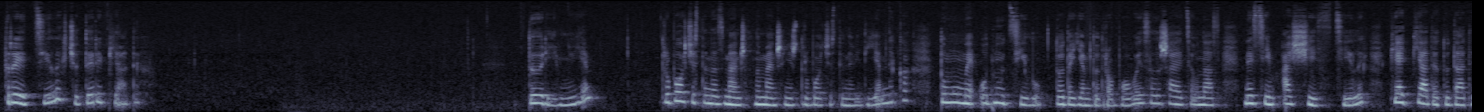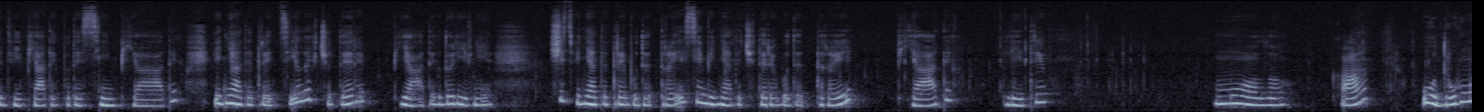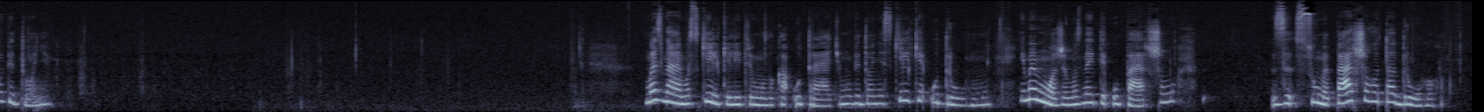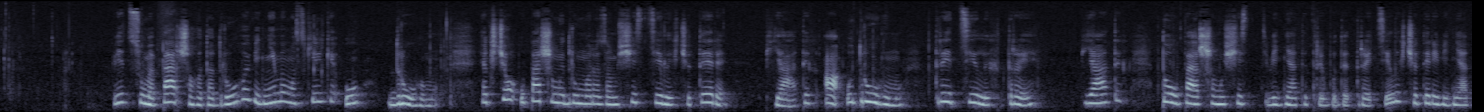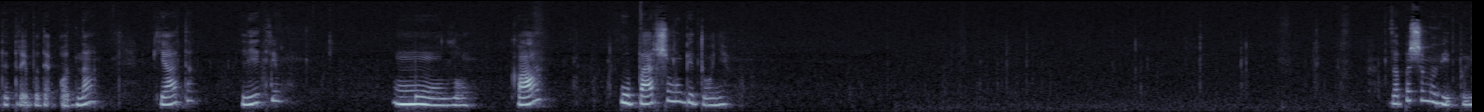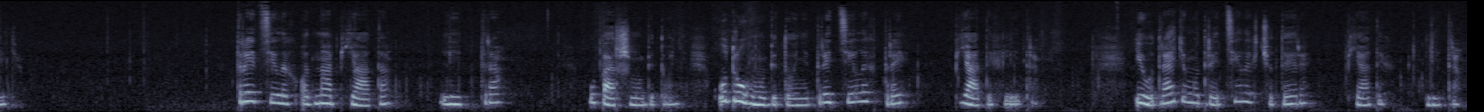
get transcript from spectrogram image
3,4 дорівнює. Дробова частина зменшена менше, ніж дробова частина від'ємника, тому ми одну цілу додаємо до дробової, залишається у нас не 7, а 6 цілих. 5 п'ятих додати 2 п'ятих буде 7 п'ятих, відняти 3 цілих 4 п'ятих дорівнює. 6 відняти 3 буде 3, 7 відняти 4 буде 3 п'ятих літрів молока у другому бідоні. Ми знаємо, скільки літрів молока у третьому бідоні, скільки у другому. І ми можемо знайти у першому з суми першого та другого. Від суми першого та другого віднімемо скільки у другому. Якщо у першому і другому разом 6,4, а у другому 3,3, то у першому 6 відняти 3 буде 3 цілих, 4 відняти 3 буде 1 п'ята літрів молока у першому бідоні. Запишемо відповідь. 3,1 п'ята літра у першому бітоні. У другому бітоні 3,3 літра. І у третьому 3,4 літра.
